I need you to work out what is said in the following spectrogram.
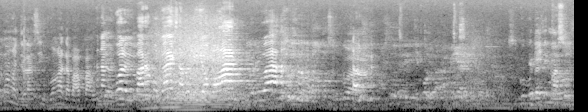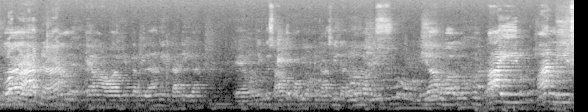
gua nggak jelasin gua nggak ada apa-apa Tenang, udah gue lebih parah kok guys, sampai video callan berdua. maksud gua Ya, berarti maksud Gua gua nggak ya, ada. yang, awal kita bilangin tadi kan ya, yang penting itu satu harus ya walaupun pahit manis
